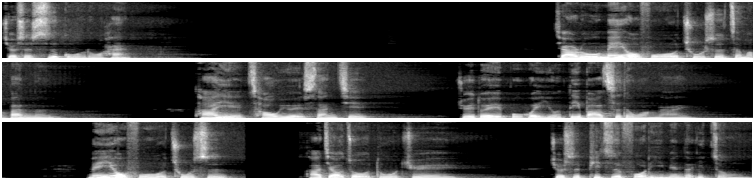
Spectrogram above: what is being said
就是四果罗汉。假如没有佛出世怎么办呢？他也超越三界，绝对不会有第八次的往来。没有佛出世，他叫做独觉，就是辟支佛里面的一种，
